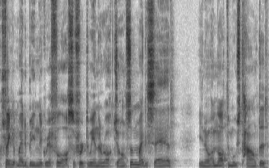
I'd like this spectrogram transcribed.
i think it might have been the great philosopher dwayne the rock johnson might have said you know i'm not the most talented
